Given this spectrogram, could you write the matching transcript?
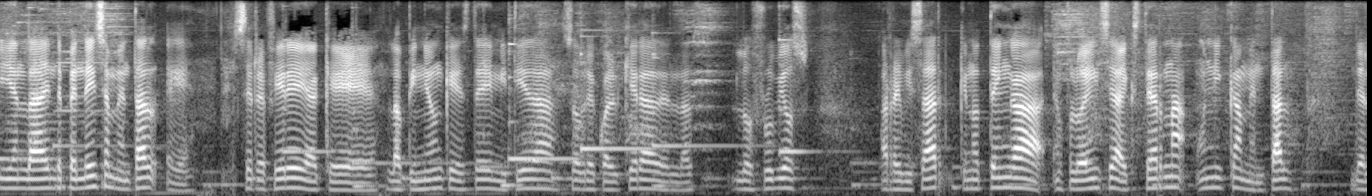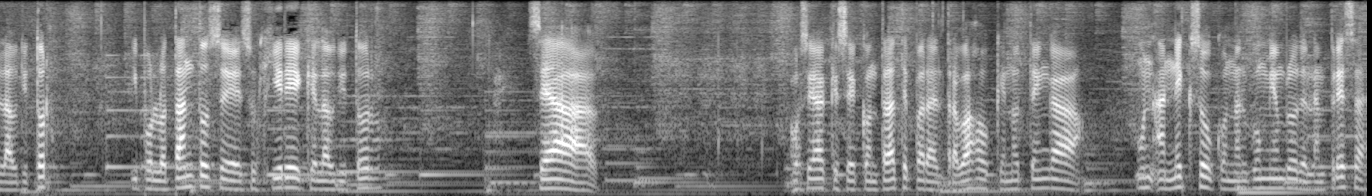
Y en la independencia mental eh, se refiere a que la opinión que esté emitida sobre cualquiera de las los rubios a revisar que no tenga influencia externa única mental del auditor. Y por lo tanto se sugiere que el auditor sea o sea que se contrate para el trabajo que no tenga un anexo con algún miembro de la empresa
